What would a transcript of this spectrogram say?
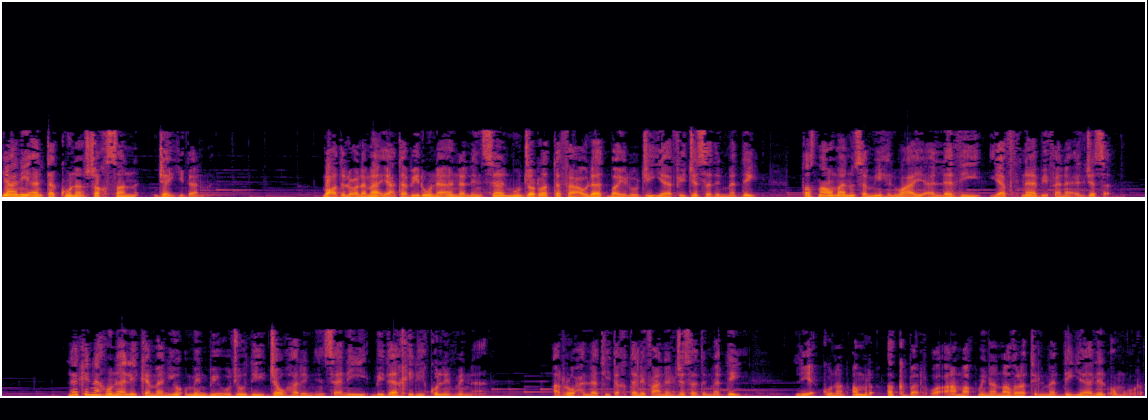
يعني أن تكون شخصا جيدا. بعض العلماء يعتبرون أن الإنسان مجرد تفاعلات بيولوجية في جسد مادي تصنع ما نسميه الوعي الذي يفنى بفناء الجسد. لكن هنالك من يؤمن بوجود جوهر إنساني بداخل كل منا. الروح التي تختلف عن الجسد المادي ليكون الأمر أكبر وأعمق من النظرة المادية للأمور.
